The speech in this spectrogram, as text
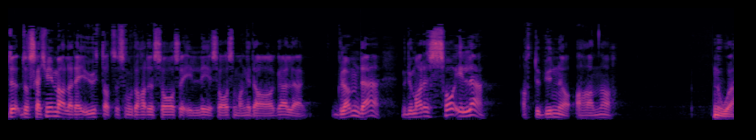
Da skal ikke vi male deg ut altså, som om du hadde så og så ille i så og så mange dager. eller Glem det. Men du må ha det så ille at du begynner å ane noe.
